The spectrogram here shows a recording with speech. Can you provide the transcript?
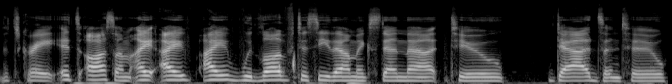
It's great. It's awesome. I, I I would love to see them extend that to dads and to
